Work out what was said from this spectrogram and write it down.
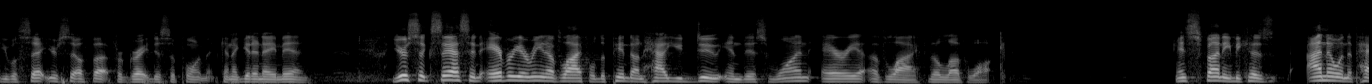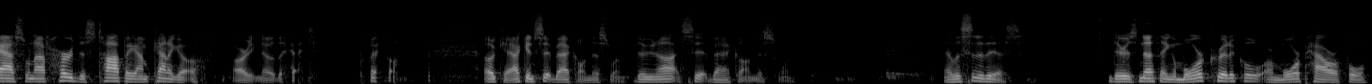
You will set yourself up for great disappointment. Can I get an amen? Your success in every arena of life will depend on how you do in this one area of life, the love walk. It's funny because I know in the past when I've heard this topic, I'm kind of go, oh, I already know that. Well, okay, I can sit back on this one. Do not sit back on this one. Now, listen to this there is nothing more critical or more powerful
